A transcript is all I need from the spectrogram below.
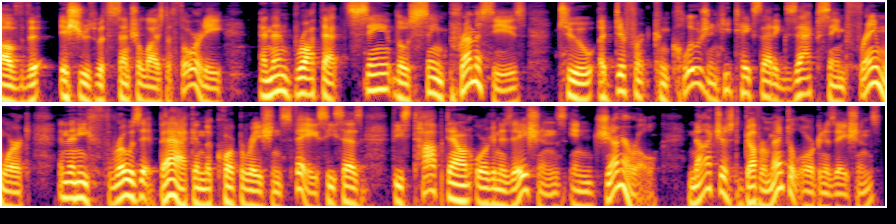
of the issues with centralized authority and then brought that same those same premises to a different conclusion. He takes that exact same framework and then he throws it back in the corporation's face. He says these top-down organizations in general not just governmental organizations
